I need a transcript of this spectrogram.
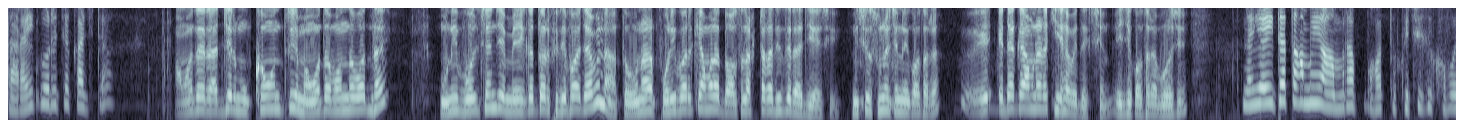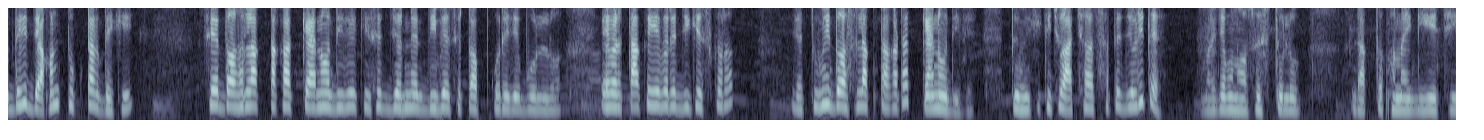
তারাই করেছে কাজটা। আমাদের রাজ্যের মুখ্যমন্ত্রী মমতা বন্দ্যোপাধ্যায় উনি বলছেন যে মেয়েকে তো আর ফিরে পাওয়া যাবে না তো ওনার পরিবারকে আমরা দশ লাখ টাকা দিতে রাজি আছি। নিশ্চয়ই শুনেছেন এই কথাটা? এটাকে আপনারা কীভাবে দেখছেন এই যে কথাটা বলেছে? না এইটা তো আমি আমরা হয়ত কিছু কি খবর দেখি যখন টুকটাক দেখি সে দশ লাখ টাকা কেন দিবে কিসের জন্য দিবে সে টপ করে যে বলল। এবার তাকে এবারে জিজ্ঞেস করো যে তুমি দশ লাখ টাকাটা কেন দিবে? তুমি কি কিছু আছো ওর সাথে জড়িতে? আমরা যেমন অসুস্থ লোক ডাক্তারখানায় গিয়েছি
